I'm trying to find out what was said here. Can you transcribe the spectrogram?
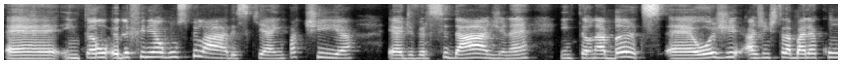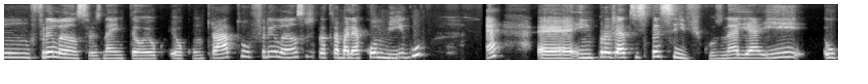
É, então, eu defini alguns pilares, que é a empatia, é a diversidade, né? Então, na Bucks, é, hoje a gente trabalha com freelancers, né? Então, eu, eu contrato freelancers para trabalhar comigo, né? É, em projetos específicos, né? E aí, o,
